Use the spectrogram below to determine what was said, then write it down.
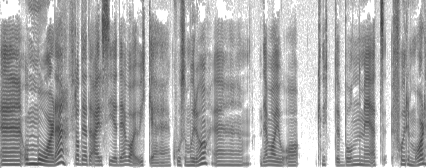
Eh, og målet fra DDR side, det var jo ikke kos og moro. Eh, det var jo å knytte bånd med et formål.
